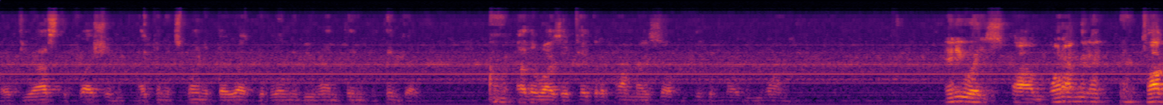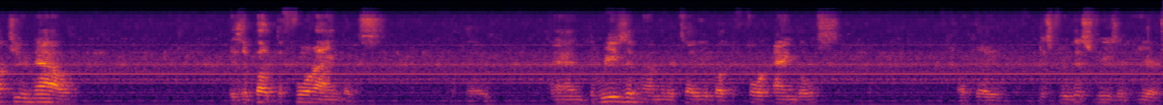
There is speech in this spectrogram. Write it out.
Or if you ask the question, I can explain it direct. It will only be one thing to think of. Otherwise, I take it upon myself to think of more than one. Anyways, um, what I'm going to talk to you now is about the four angles. Okay? And the reason I'm going to tell you about the four angles, okay, is for this reason here.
